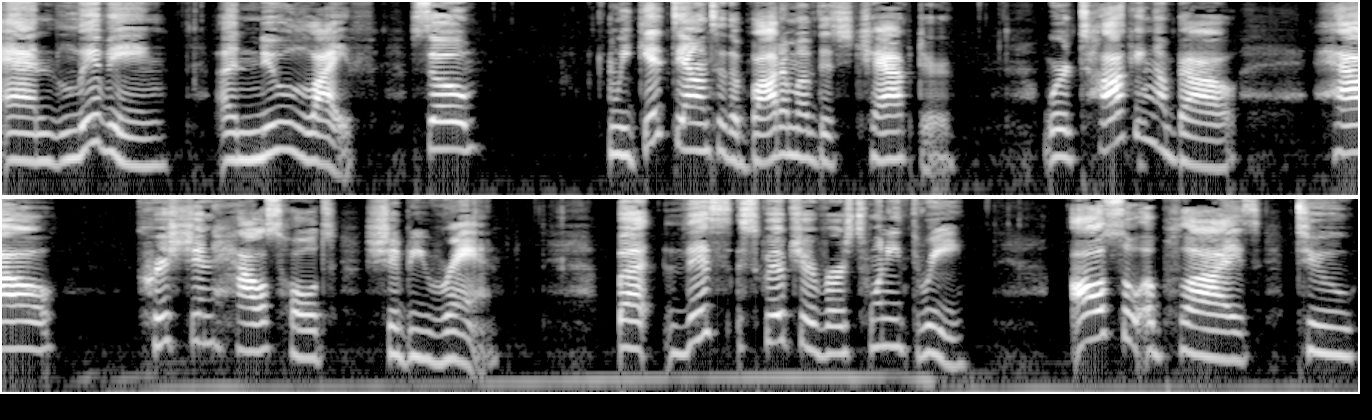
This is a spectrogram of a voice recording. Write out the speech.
and living a new life. So, we get down to the bottom of this chapter, we're talking about how Christian households should be ran. But this scripture, verse 23, also applies to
